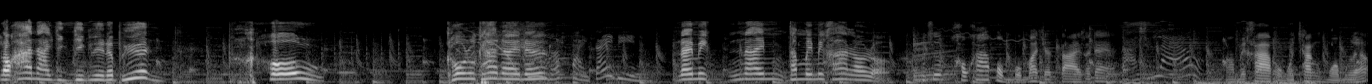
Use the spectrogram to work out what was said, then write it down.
เราฆ่านายจริงๆเลยนะเพื่อนโคโคเราฆ่านายนะรถไฟใต้ดินนายไม่นายทำไมไม่ฆ่าเราเหรอไม่ใช่เขาฆ่าผมผมอาจจะตายก็ได้นะตาฉันแล้วเอาไม่ฆ่าผมก็ช่างหัวมึงแล้ว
